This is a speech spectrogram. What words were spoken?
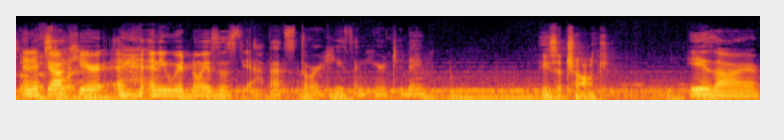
So and if y'all Thor. hear any weird noises, yeah, that's Thor. He's in here today. He's a chonk. He is our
